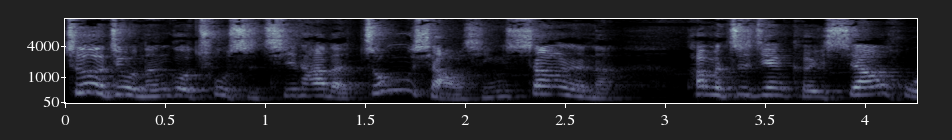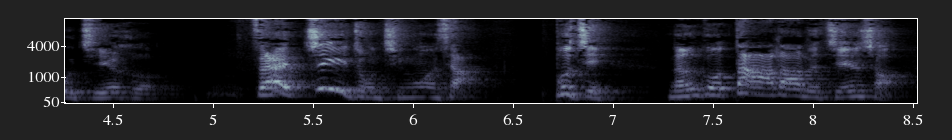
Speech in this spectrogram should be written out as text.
这就能够促使其他的中小型商人呢，他们之间可以相互结合。在这种情况下，不仅能够大大的减少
